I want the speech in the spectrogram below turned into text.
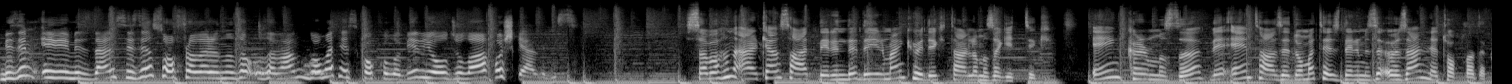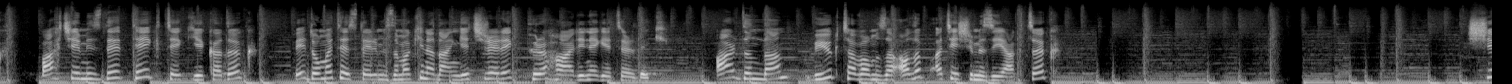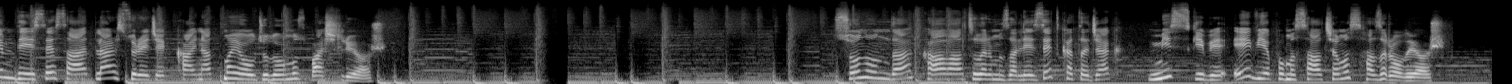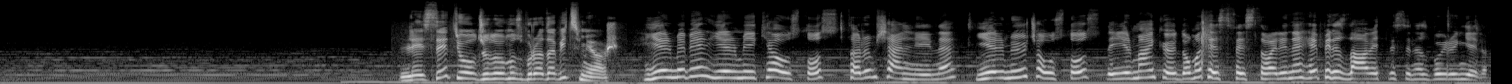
Bizim evimizden sizin sofralarınıza uzanan domates kokulu bir yolculuğa hoş geldiniz. Sabahın erken saatlerinde Değirmenköy'deki tarlamıza gittik. En kırmızı ve en taze domateslerimizi özenle topladık. Bahçemizde tek tek yıkadık ve domateslerimizi makineden geçirerek püre haline getirdik. Ardından büyük tavamıza alıp ateşimizi yaktık. Şimdi ise saatler sürecek kaynatma yolculuğumuz başlıyor. Sonunda kahvaltılarımıza lezzet katacak mis gibi ev yapımı salçamız hazır oluyor. Lezzet yolculuğumuz burada bitmiyor. 21-22 Ağustos Tarım Şenliği'ne, 23 Ağustos Değirmenköy Domates Festivali'ne hepiniz davetlisiniz. Buyurun gelin.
